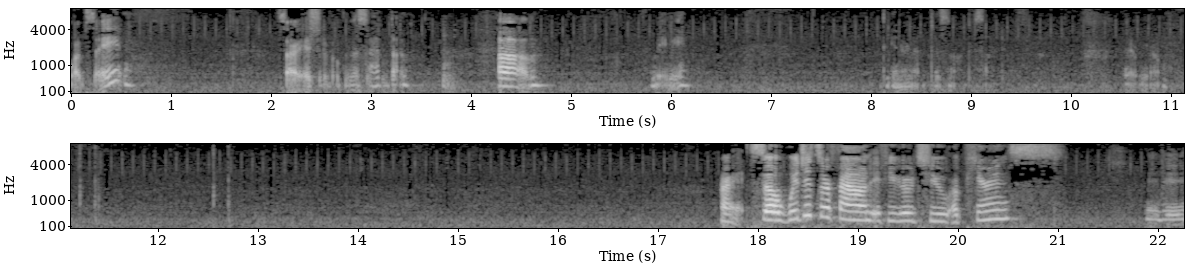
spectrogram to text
website, sorry, I should have opened this ahead of time. Um, maybe. The internet does not decide. There we go. All right, so widgets are found if you go to Appearance, maybe,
